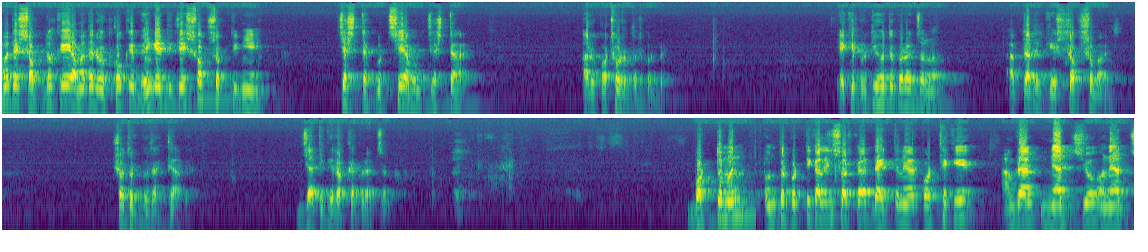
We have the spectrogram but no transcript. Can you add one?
আমাদের স্বপ্নকে, আমাদের ঐক্যকে ভেঙে দিতে সব শক্তি নিয়ে চেষ্টা করছে এবং চেষ্টা আরও কঠোরতর করবে। একে প্রতিহত করার জন্য আপনাদেরকে সব সময় সতর্ক রাখতে হবে, জাতিকে রক্ষা করার জন্য। বর্তমান অন্তর্বর্তীকালীন সরকার দায়িত্ব নেওয়ার পর থেকে আমরা ন্যায্য অন্যায্য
